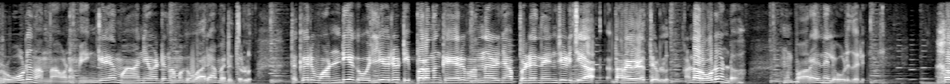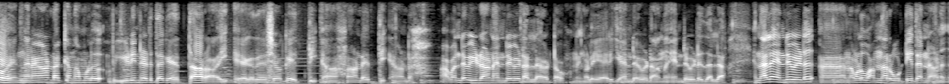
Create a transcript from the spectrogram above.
റോഡ് നന്നാവണം. എങ്കിലേ മാന്യമായിട്ട് നമുക്ക് വരാൻ പറ്റത്തുള്ളൂ. ഇതൊക്കെ ഒരു വണ്ടിയൊക്കെ വലിയൊരു ടിപ്പറൊന്നും കയറി വന്നു കഴിഞ്ഞാൽ അപ്പോഴേ നെഞ്ചിടിച്ച് തറ വീഴത്തേ ഉള്ളൂ. കണ്ടോ? റോഡ് കണ്ടോ? ഒന്നും പറയുന്നില്ല കൂടുതൽ ഹോ എങ്ങനെ കണ്ടൊക്കെ നമ്മൾ വീടിന്റെ അടുത്തൊക്കെ എത്താറായി. ഏകദേശമൊക്കെ എത്തി. ആ ആണ്ട് എത്തി ആണ്ട. അവന്റെ വീടാണ് എന്റെ വീടല്ല കേട്ടോ. നിങ്ങൾ വിചാരിക്കും എന്റെ വീടാണ്. എന്റെ വീട് ഇതല്ല. എന്നാലും എന്റെ വീട് നമ്മൾ വന്ന റൂട്ടിൽ തന്നെയാണ്.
